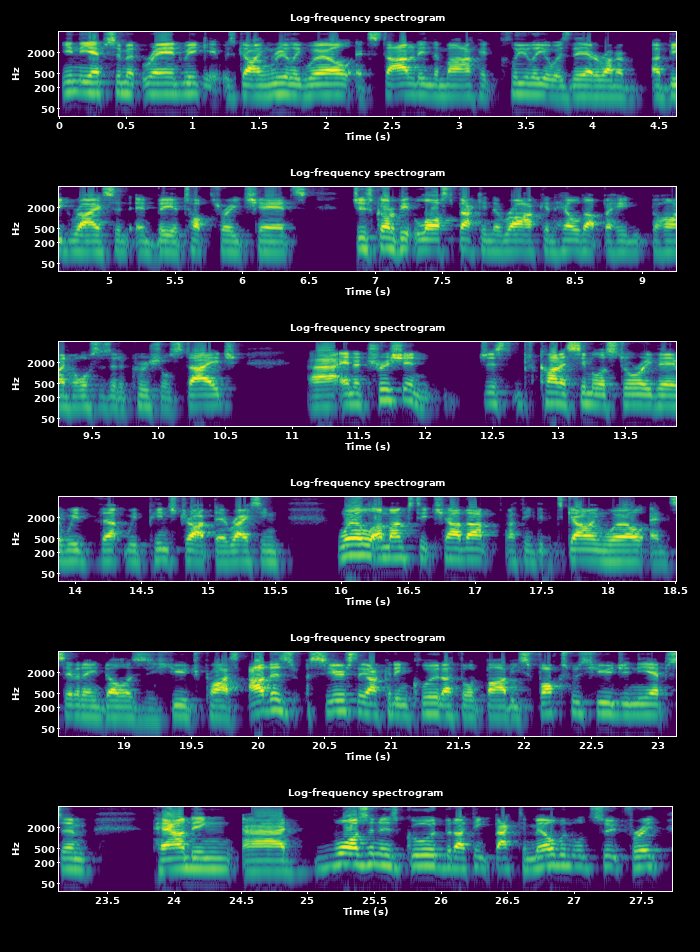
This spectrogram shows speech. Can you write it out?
In the Epsom at Randwick, it was going really well. It started in the market. Clearly, it was there to run a, a big race and, and be a top three chance. Just got a bit lost back in the ruck and held up behind, behind horses at a crucial stage. Uh, and attrition, just kind of similar story there with uh, with Pinstripe. They're racing well amongst each other. I think it's going well, and $17 is a huge price. Others, seriously, I could include. I thought Barbie's Fox was huge in the Epsom. Pounding uh, wasn't as good, but I think back to Melbourne would suit for it.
